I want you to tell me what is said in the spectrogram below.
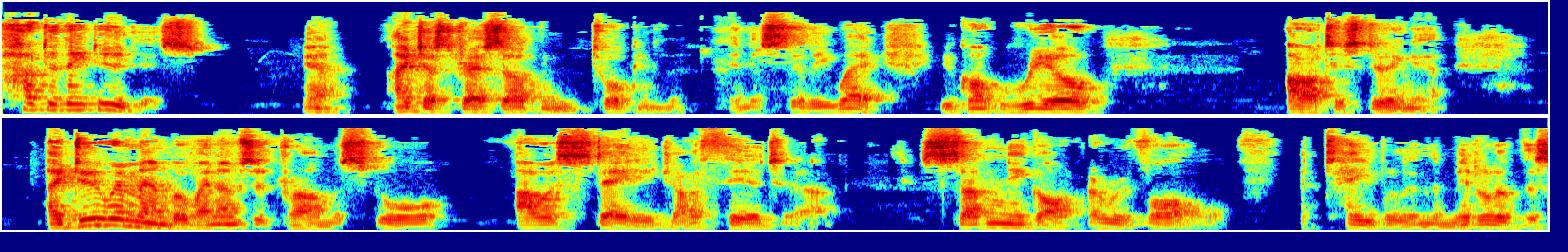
how do they do this? Yeah, I just dress up and talk in, in a silly way. You've got real artists doing it. I do remember when I was at drama school, our stage, our theatre, suddenly got a revolve, a table in the middle of the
